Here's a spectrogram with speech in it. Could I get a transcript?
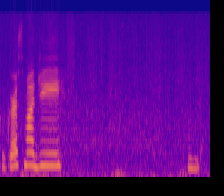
Good girl, Smudgy. Mm-hmm.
